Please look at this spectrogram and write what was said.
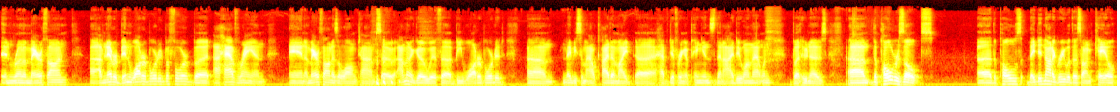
than run a marathon. Uh, I've never been waterboarded before, but I have ran, and a marathon is a long time. So I'm gonna go with uh, be waterboarded. Um, maybe some Al Qaeda might uh, have differing opinions than I do on that one, but who knows? Um, the poll results. Uh, the polls they did not agree with us on kale.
